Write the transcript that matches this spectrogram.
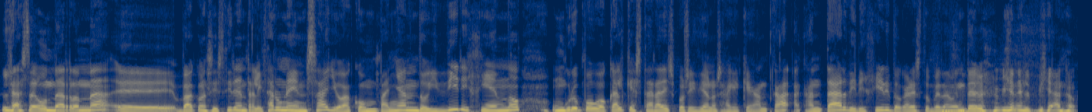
La segunda ronda eh, va a consistir en realizar un ensayo acompañando y dirigiendo un grupo vocal que estará a disposición. O sea, que, hay que cantar, dirigir y tocar estupendamente bien el piano.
